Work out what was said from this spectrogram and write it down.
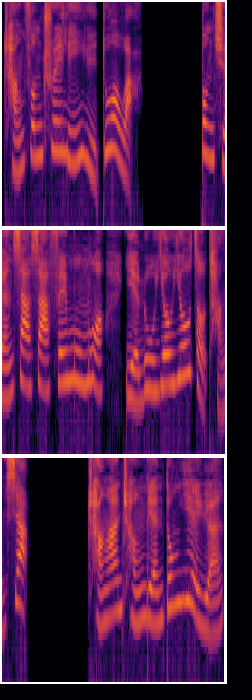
长风吹林雨堕瓦，蹦泉飒飒飞木没，野鹿悠悠走塘下。长安城连东夜圆，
